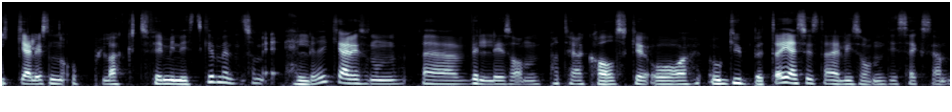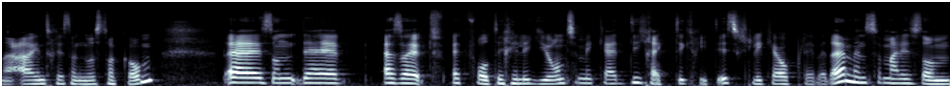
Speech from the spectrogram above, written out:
ikke er liksom opplagt feministiske, men som heller ikke er liksom, eh, veldig sånn patriarkalske og, og gubbete. Jeg syns liksom, de sexscenene er interessante å snakke om. Det er, sånn, det er altså et, et, forhold til religion som ikke er direkte kritisk, slik jeg opplever det, men som er liksom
